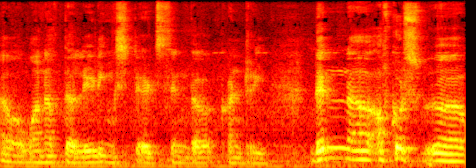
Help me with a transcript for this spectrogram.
uh, one of the leading states in the country. Then uh, of course uh,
